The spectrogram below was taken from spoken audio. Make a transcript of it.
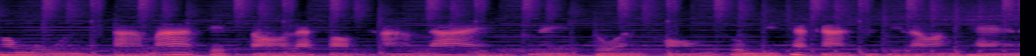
ข้อมูล สามารถติดต่อและสอบถามได้ในส่วนของกลุ่มวิชาการสถิติระวางแผน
